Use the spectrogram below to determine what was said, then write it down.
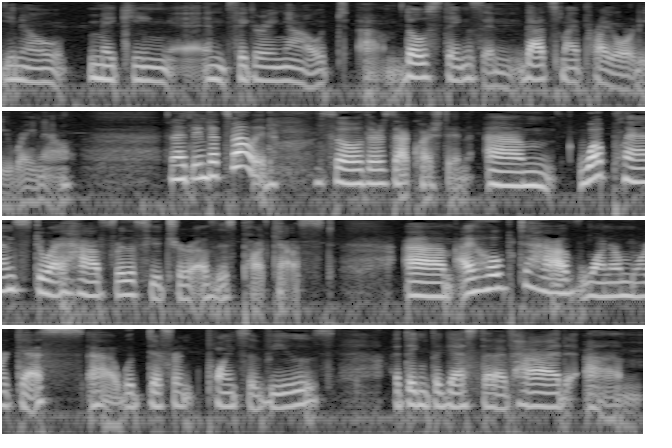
you know, making and figuring out um, those things. And that's my priority right now. And I think that's valid. So there's that question. Um, what plans do I have for the future of this podcast? Um, I hope to have one or more guests uh, with different points of views. I think the guests that I've had, um,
